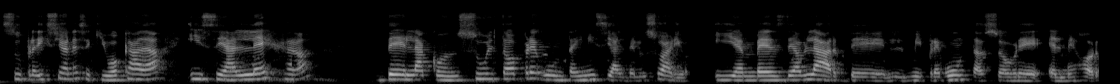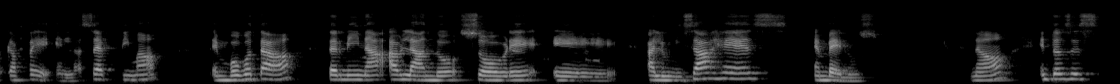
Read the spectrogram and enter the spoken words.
su predicción es equivocada y se aleja de la consulta o pregunta inicial del usuario y en vez de hablar de mi pregunta sobre el mejor café en la séptima, en Bogotá, termina hablando sobre eh, alunizajes en Venus, ¿no? Entonces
